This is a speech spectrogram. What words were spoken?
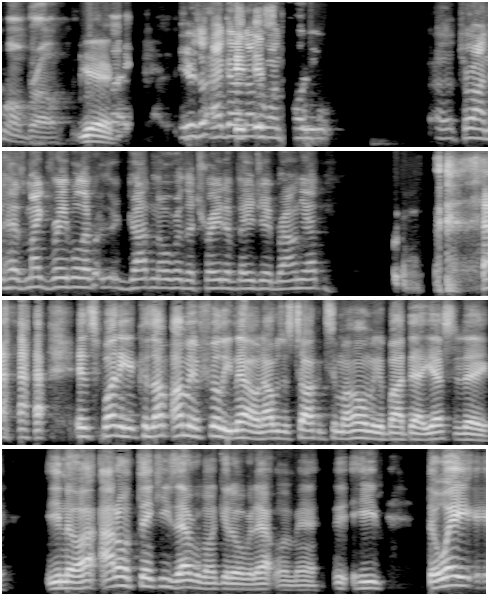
Come on, bro. Yeah. Like, Here's a, I got it, another one for you. Uh, Turron, has Mike Vrabel ever gotten over the trade of AJ Brown yet? it's funny because I'm I'm in Philly now, and I was just talking to my homie about that yesterday. You know, I, I don't think he's ever going to get over that one, man. He, the way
